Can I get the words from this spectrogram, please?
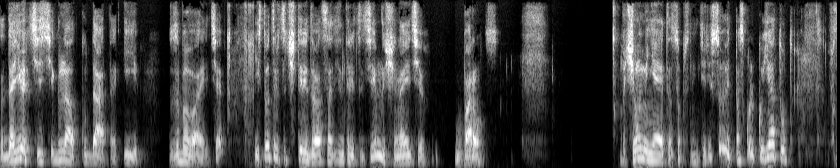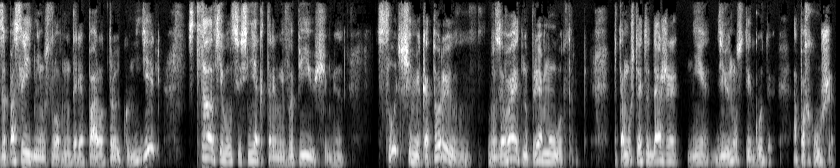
даете сигнал куда-то и забываете. И 134, 21, 37 начинаете бороться. Почему меня это, собственно, интересует? Поскольку я тут за последние, условно говоря, пару-тройку недель сталкивался с некоторыми вопиющими случаями, которые вызывают, ну, прямо отрыбь. Потому что это даже не 90-е годы, а похуже.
